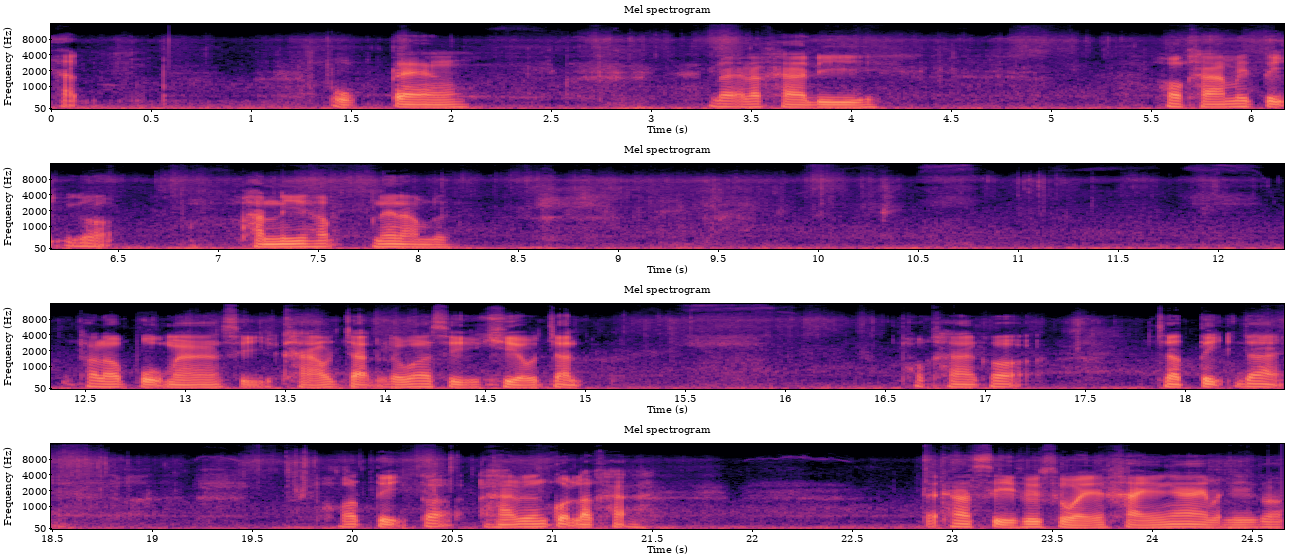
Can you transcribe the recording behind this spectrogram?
อยากปลูกแตง ได้ราคาดี พ่อค้าไม่ติก็พันนี้ครับ แนะนำเลย ถ้าเราปลูกมาสีขาวจัดหรือว่าสีเขียวจัด พ่อค้าก็จะติได้ พอติก็หาเรื่องกดราคา แต่ถ้าสีสวยๆ ขายง่ายๆแบบนี้ก็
